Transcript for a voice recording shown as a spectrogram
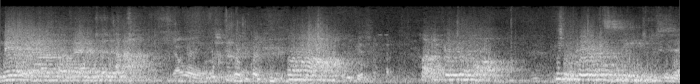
没有要挑战村长。讲我我。哦好，好一个就好，为什么要指定主持人？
